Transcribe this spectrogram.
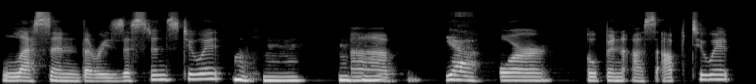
lessen the resistance to it. Mm-hmm. Mm-hmm. Um, yeah. Or open us up to it,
